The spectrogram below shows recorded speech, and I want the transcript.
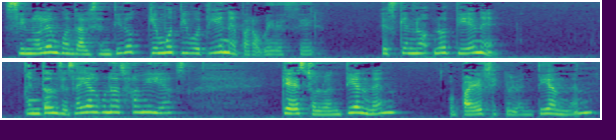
si no le encuentra el sentido, ¿qué motivo tiene para obedecer? Es que no, no tiene. Entonces hay algunas familias que esto lo entienden, o parece que lo entienden,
